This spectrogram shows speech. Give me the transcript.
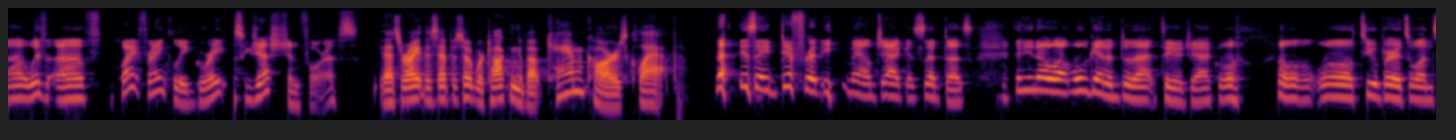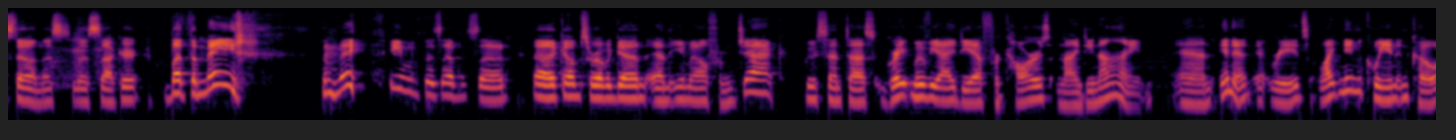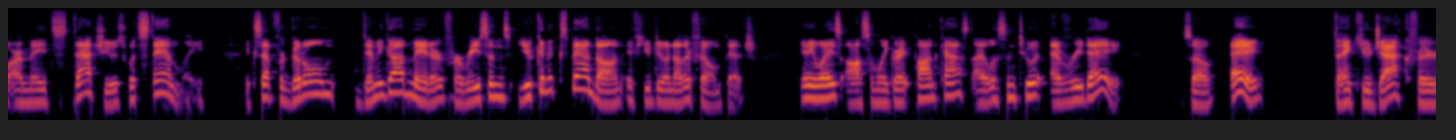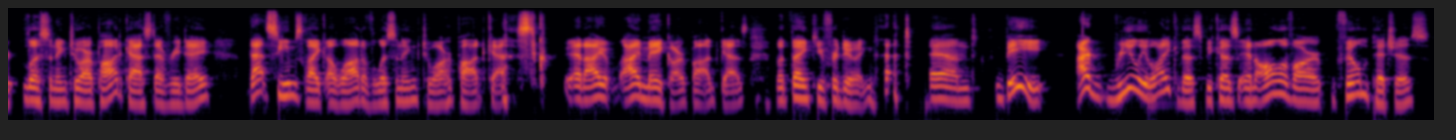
uh, with a quite frankly great suggestion for us. That's right. This episode we're talking about can cars clap? That is a different email Jack has sent us, and you know what? We'll get into that too, Jack. We'll we'll, we'll two birds, one stone. This this sucker. But the main the main theme of this episode uh, comes from again an email from Jack who sent us great movie idea for Cars 99. And in it, it reads Lightning McQueen and co. are made statues with Stanley, except for good old Demigod Mater for reasons you can expand on if you do another film pitch. Anyways, awesomely great podcast. I listen to it every day. So, A, thank you, Jack, for listening to our podcast every day. That seems like a lot of listening to our podcast. and I I make our podcast, but thank you for doing that. And B, I really like this because in all of our film pitches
